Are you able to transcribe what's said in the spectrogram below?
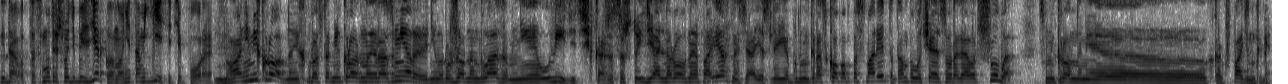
да, вот смотришь вроде бы зеркало, но они там есть, эти поры. Ну, они микронные, их просто микронные размеры невооруженным глазом не увидеть. Кажется, что идеально ровная поверхность, а если ее под микроскопом посмотреть, то там получается вот такая вот шуба с микронными, э, как впадинками,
